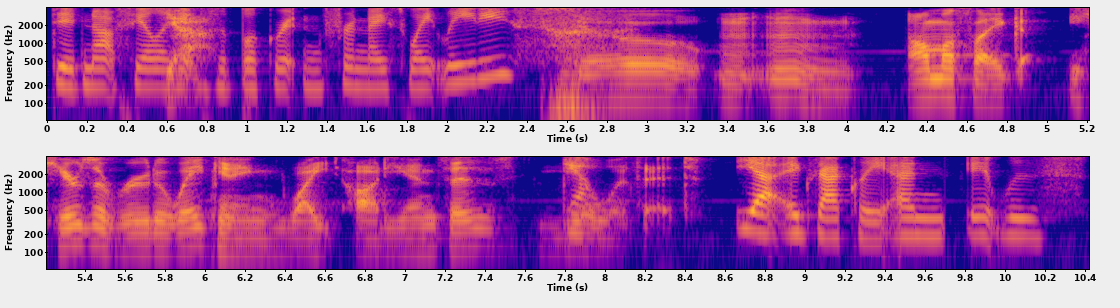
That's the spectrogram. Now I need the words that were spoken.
did not feel like Yeah. it was a book written for nice white ladies. No, mm-mm. Almost like here's a rude awakening, white audiences, deal Yeah. with it. yeah, exactly. And it was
